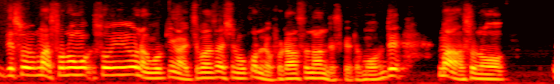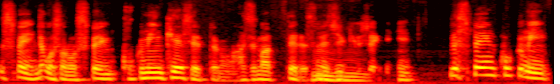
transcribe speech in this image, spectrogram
でそまあ、そのそういうような動きが一番最初に起こるのはフランスなんですけども、でまあ、そのスペインでもそのスペイン国民形成っていうのが始まってですね、19世紀に。で、スペイン国民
